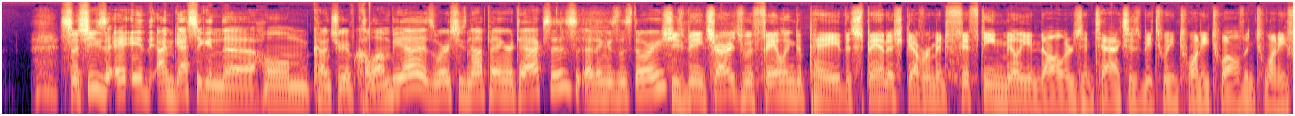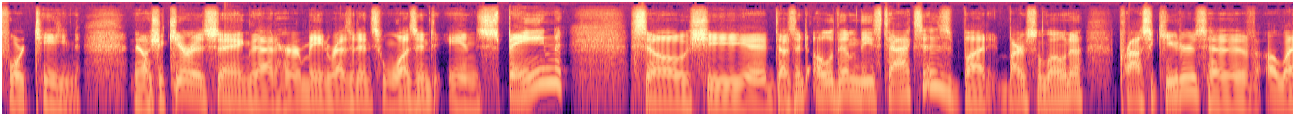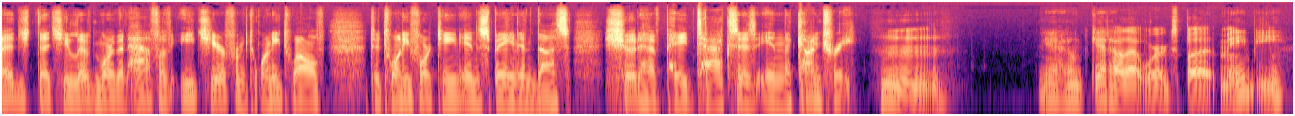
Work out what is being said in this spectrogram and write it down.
So she's, I'm guessing, in the home country of Colombia is where she's not paying her taxes. I think is the story. She's being charged with failing to pay the Spanish government $15 million in taxes between 2012 and 2014. Now, Shakira is saying that her main residence wasn't in Spain, so she uh, doesn't owe them these taxes. But Barcelona prosecutors have alleged that she lived more than half of each year from 2012 to 2014 in Spain and thus should have paid taxes in the country. Hmm. Yeah, I don't get how that works, but maybe.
